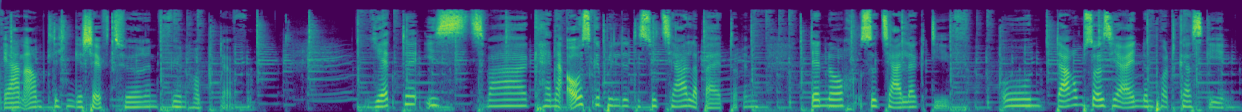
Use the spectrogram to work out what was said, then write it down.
ehrenamtlichen Geschäftsführerin führen habe dürfen. Jette ist zwar keine ausgebildete Sozialarbeiterin, dennoch sozial aktiv. Und darum soll es ja in dem Podcast gehen,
